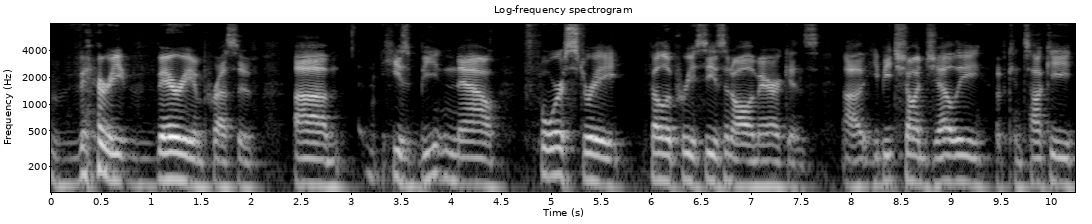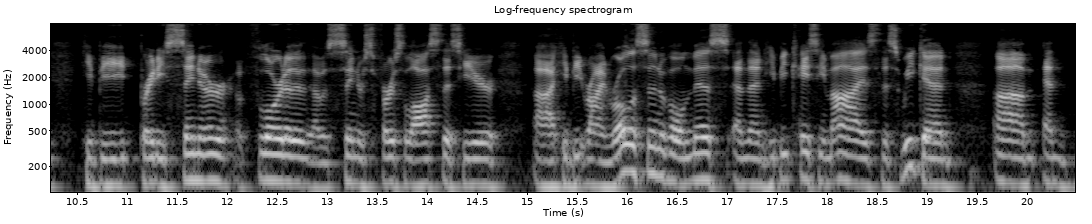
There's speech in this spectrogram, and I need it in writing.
very very impressive. Um, he's beaten now four straight fellow preseason All Americans. Uh, he beat Sean Hjelle of Kentucky. He beat Brady Singer of Florida. That was Singer's first loss this year. Uh, he beat Ryan Rollison of Ole Miss, and then he beat Casey Mize this weekend. Um, and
